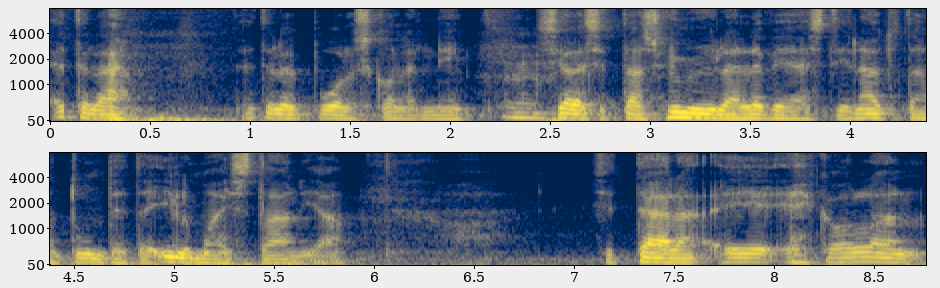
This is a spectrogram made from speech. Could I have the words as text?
etelä, eteläpuoliskolle, niin mm. siellä sitten taas hymyillä leveästi ja näytetään tunteita, ilmaistaan ja sitten täällä ei, ehkä ollaan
